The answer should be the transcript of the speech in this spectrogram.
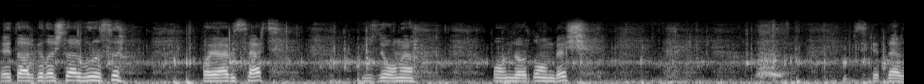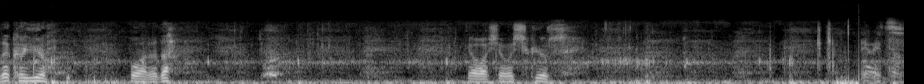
Evet arkadaşlar burası bayağı bir sert. %10'a 14-15 bisikletler de kayıyor bu arada. Yavaş yavaş çıkıyoruz. Evet.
